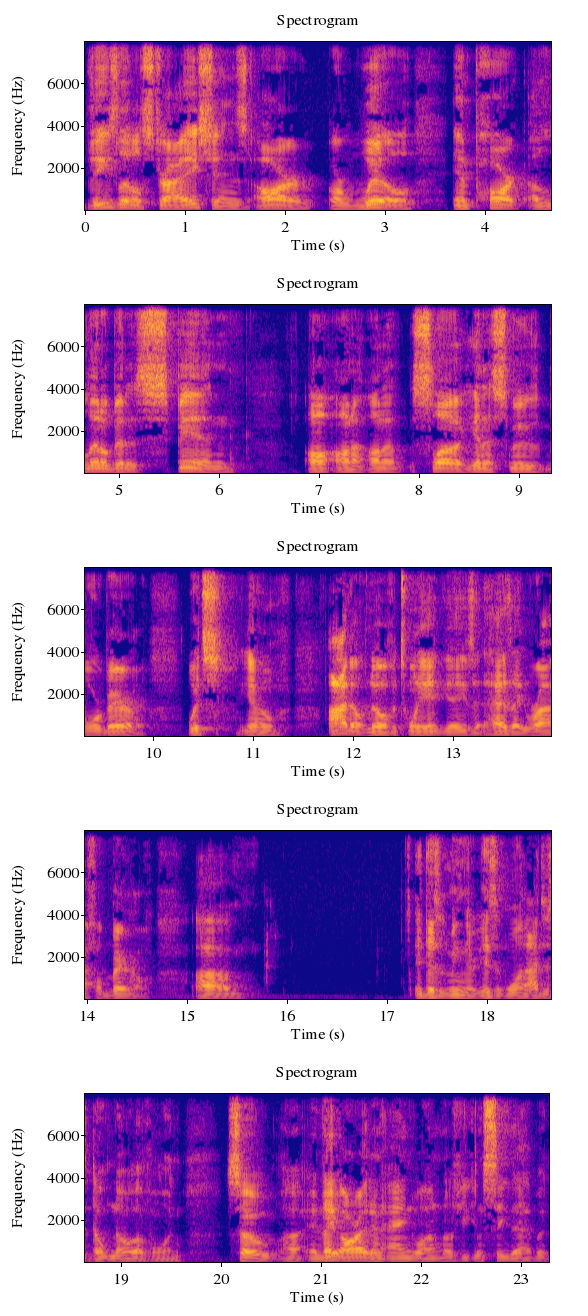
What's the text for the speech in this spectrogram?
these little striations are or will impart a little bit of spin on, on, a, on a slug in a smooth bore barrel, which, you know, I don't know of a 28 gauge that has a rifle barrel. Um, it doesn't mean there isn't one. I just don't know of one. So, uh, and they are at an angle. I don't know if you can see that, but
